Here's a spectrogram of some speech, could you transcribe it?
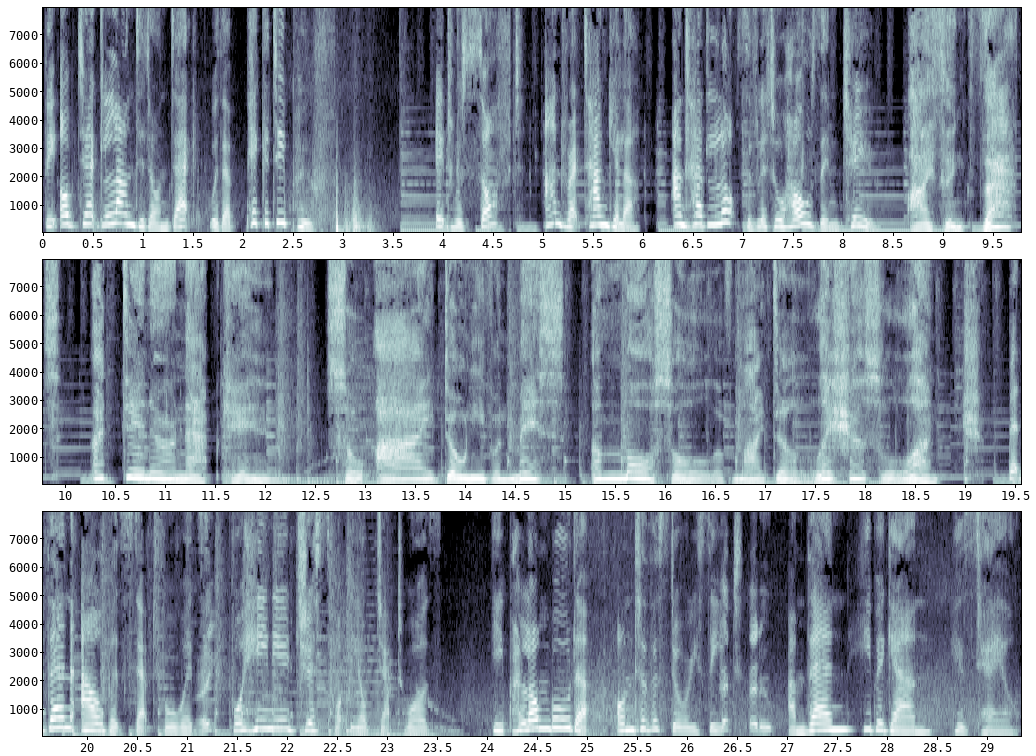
The object landed on deck with a pickety poof. It was soft and rectangular and had lots of little holes in too. I think that's a dinner napkin. So I don't even miss a morsel of my delicious lunch. But then Albert stepped forward, for he knew just what the object was. He plumbled up onto the story seat, and then he began his tale.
